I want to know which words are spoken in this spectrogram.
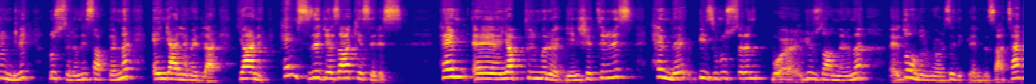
şimdilik Rusların hesaplarını engellemediler. Yani hem size ceza keseriz hem e, yaptırımları genişletiriz hem de biz Rusların bu cüzdanlarını e, dondurmuyoruz dediklerinde zaten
